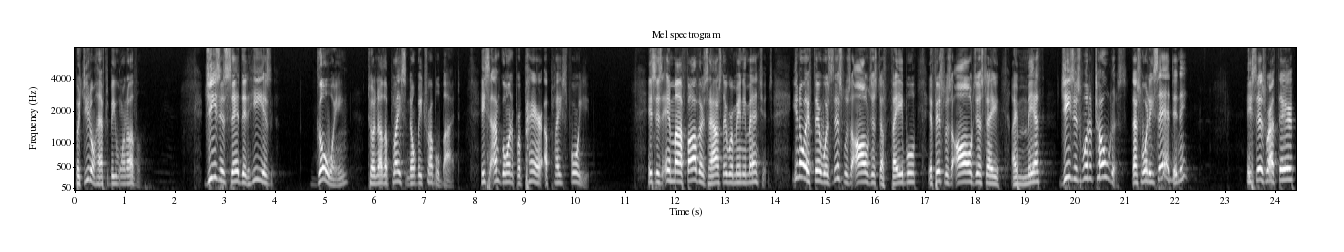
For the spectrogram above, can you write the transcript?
but you don't have to be one of them. Jesus said that he is going to another place and don't be troubled by it. He said, I'm going to prepare a place for you. He says, In my Father's house there were many mansions. You know, if there was this was all just a fable, if this was all just a, a myth, Jesus would have told us. That's what he said, didn't he? He says right there,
